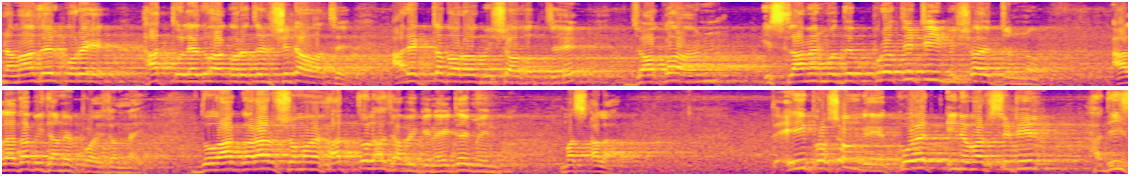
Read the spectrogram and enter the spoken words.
নামাজের পরে হাত তুলে দোয়া করেছেন, সেটাও আছে। আরেকটা বড় বিষয় হচ্ছে, যখন ইসলামের মধ্যে প্রতিটি বিষয়ের জন্য আলাদা বিধানের প্রয়োজন নেই। দোয়া করার সময় হাত তোলা যাবে কিনা এটাই মেন মাসালা তো এই প্রসঙ্গে কুয়েত ইউনিভার্সিটির হাদিস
